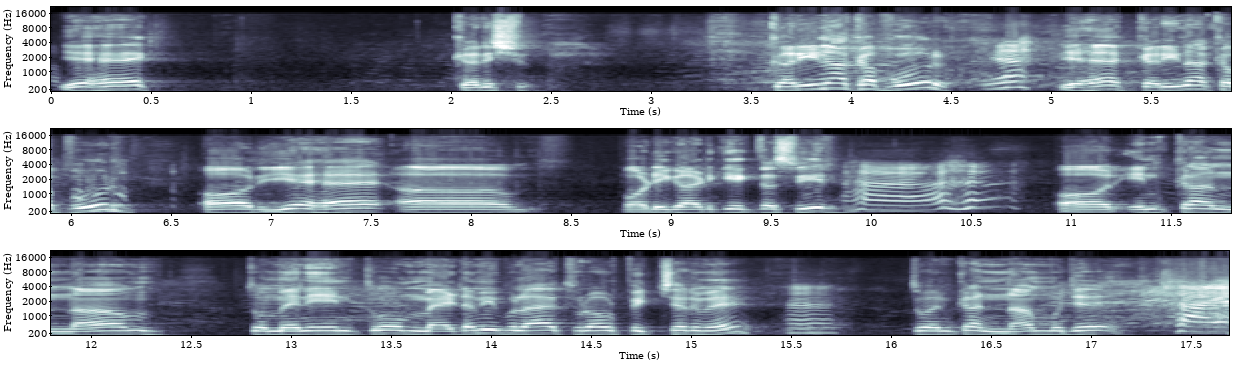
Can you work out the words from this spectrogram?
ये है करिश करीना कपूर। ये है करीना कपूर और ये है बॉडीगार्ड की एक तस्वीर। और इनका नाम तो मैंने इनको मैडम ही बुलाया थ्रू आउट पिक्चर में तो इनका नाम मुझे छाया।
